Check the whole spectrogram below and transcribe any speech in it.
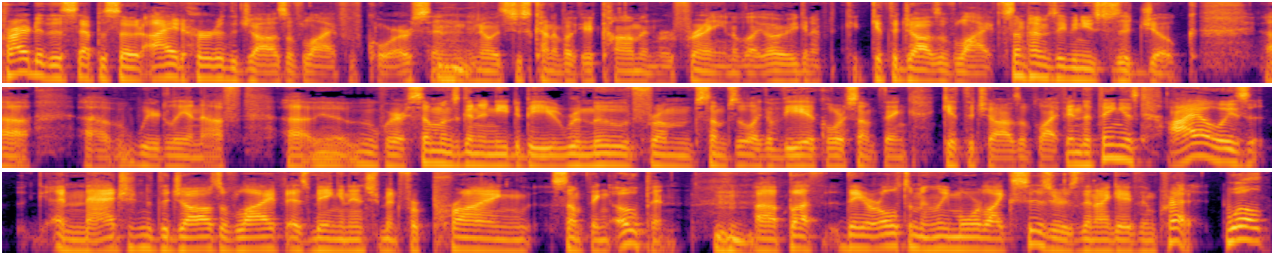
prior to this episode I had heard of the jaws of life, of course, and mm-hmm. you know it's just kind of like a common refrain of like, oh, you're gonna have to get the jaws of life. Sometimes even used as a joke. Uh, uh, weirdly enough, uh, you know, where someone's going to need to be removed from some sort of like a vehicle or something, get the jaws of life. And the thing is, I always imagined the jaws of life as being an instrument for prying something open, mm-hmm. uh, but they are ultimately more like scissors than I gave them credit. Well,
